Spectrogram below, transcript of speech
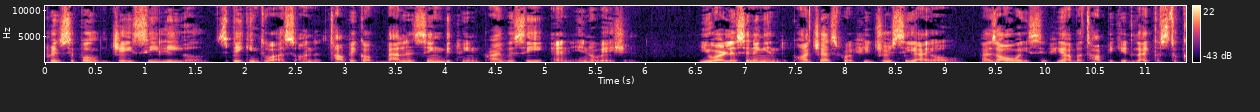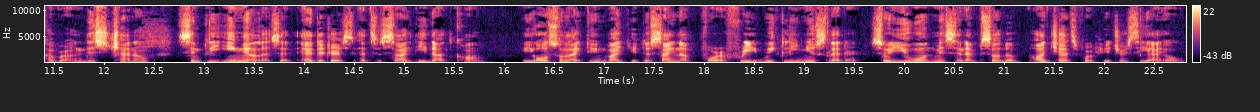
Principal, JC Legal, speaking to us on the topic of balancing between privacy and innovation. You are listening in to Podchats for Future CIO. As always, if you have a topic you'd like us to cover on this channel, simply email us at editors at society.com. We also like to invite you to sign up for a free weekly newsletter so you won't miss an episode of Podchats for Future CIO.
